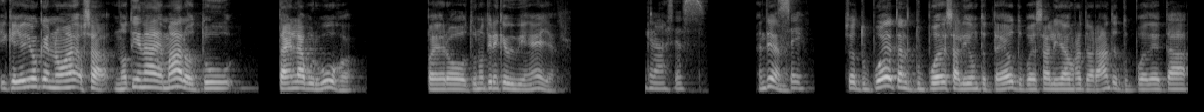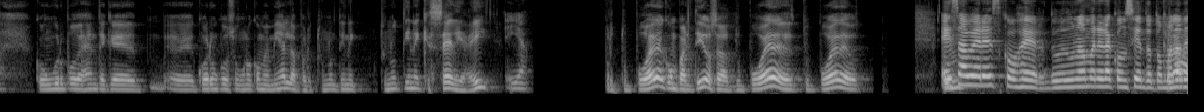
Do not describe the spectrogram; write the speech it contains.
Y que yo digo que no hay, o sea, no tiene nada de malo tú estás en la burbuja, pero tú no tienes que vivir en ella. Gracias. ¿Entiendes? Sí, O sea, tú puedes, estar- tú puedes salir a un teteo, tú puedes salir a un restaurante, tú puedes estar con un grupo de gente que eh, cuero un coso, uno come mierda, pero tú no tienes, tú no tienes que ser de ahí. ya. Pero tú puedes compartir, o sea, tú puedes, tú puedes. Es saber escoger de una manera consciente, tomar la Claro,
